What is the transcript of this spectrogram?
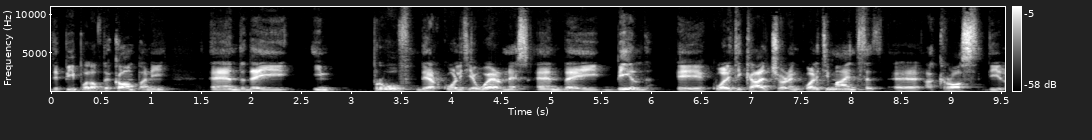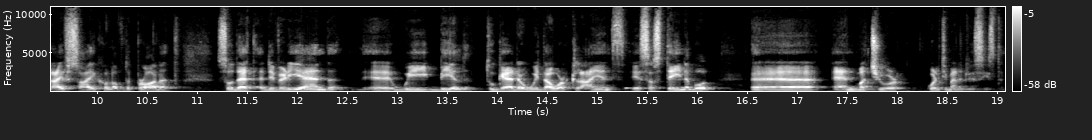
the people of the company and they improve their quality awareness and they build a quality culture and quality mindset uh, across the life cycle of the product so that at the very end uh, we build together with our clients a sustainable uh, and mature quality management system.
